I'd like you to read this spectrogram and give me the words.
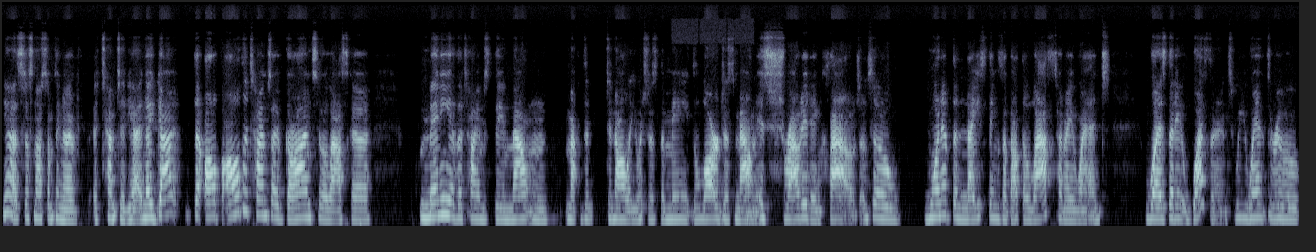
yeah, it's just not something I've attempted yet. And I got the all all the times I've gone to Alaska, many of the times the mountain, the Denali, which is the main, the largest mountain, is shrouded in clouds. And so one of the nice things about the last time I went was that it wasn't. We went through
